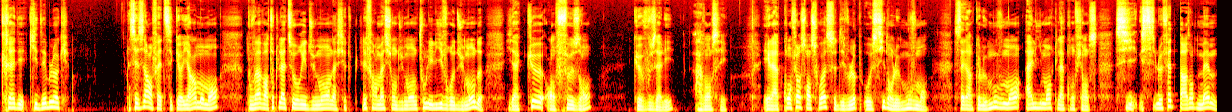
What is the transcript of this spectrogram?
crée qui débloque. C'est ça en fait, c'est qu'il y a un moment, vous pouvez avoir toute la théorie du monde, acheter toutes les formations du monde, tous les livres du monde, il n'y a que en faisant que vous allez avancer. Et la confiance en soi se développe aussi dans le mouvement. C'est-à-dire que le mouvement alimente la confiance. Si, le fait, par exemple, même,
